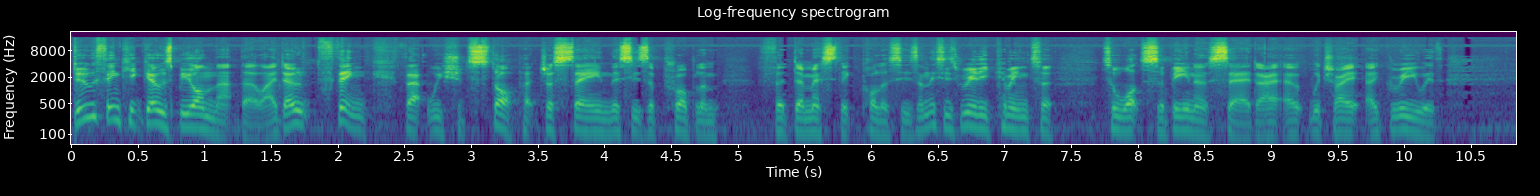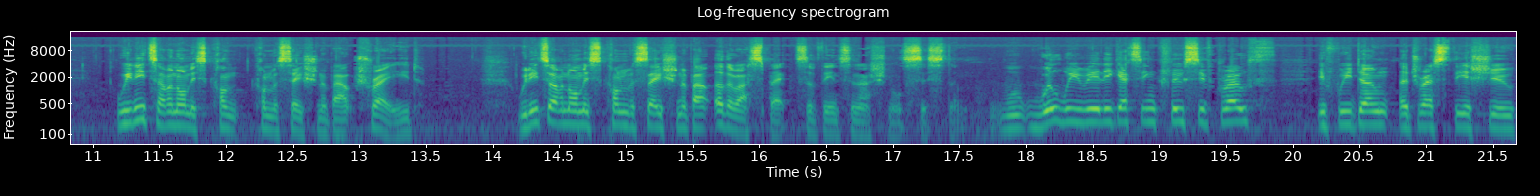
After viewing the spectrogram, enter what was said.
do think it goes beyond that, though. I don't think that we should stop at just saying this is a problem for domestic policies. And this is really coming to, to what Sabina said, uh, which I agree with. We need to have an honest con conversation about trade. We need to have an honest conversation about other aspects of the international system. W will we really get inclusive growth if we don't address the issue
